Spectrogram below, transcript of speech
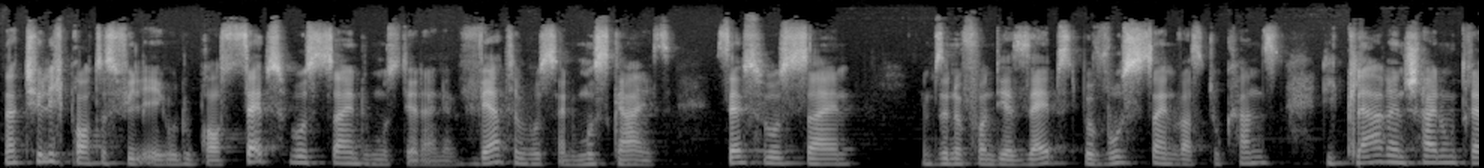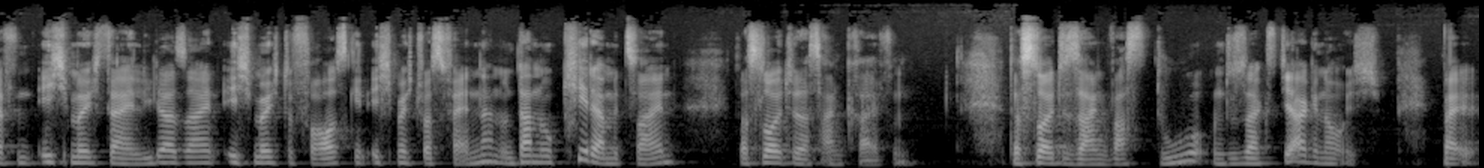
Natürlich braucht es viel Ego. Du brauchst Selbstbewusstsein, du musst dir deine Werte bewusst sein, du musst gar nichts. Selbstbewusstsein, im Sinne von dir selbst bewusst sein, was du kannst, die klare Entscheidung treffen, ich möchte ein Leader sein, ich möchte vorausgehen, ich möchte was verändern und dann okay damit sein, dass Leute das angreifen. Dass Leute sagen, was du und du sagst, ja, genau ich. Weil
